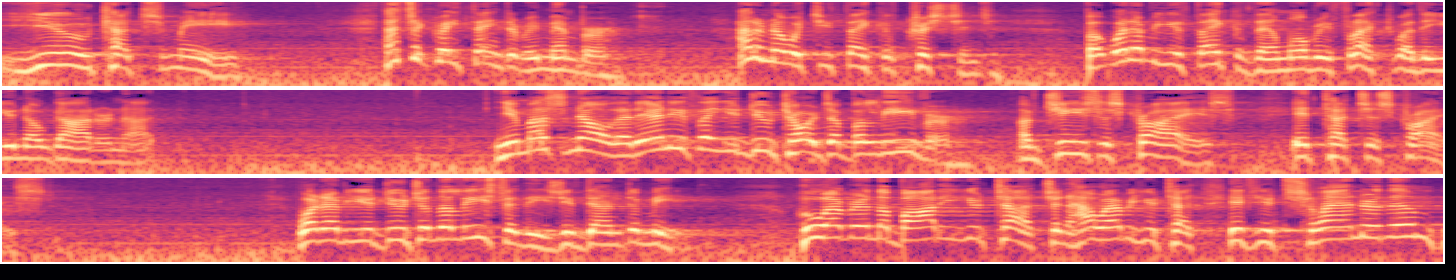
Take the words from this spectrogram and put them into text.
you touch me. That's a great thing to remember. I don't know what you think of Christians, but whatever you think of them will reflect whether you know God or not. You must know that anything you do towards a believer of Jesus Christ it touches Christ. Whatever you do to the least of these, you've done to me. Whoever in the body you touch and however you touch, if you slander them,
